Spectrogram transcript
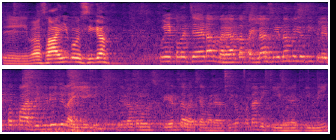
ਤੇ ਬਸ ਆਹੀ ਕੋਈ ਸੀਗਾ। ਉਹ ਇੱਕ ਬੱਚਾ ਜਿਹੜਾ ਮਰਿਆ ਤਾਂ ਪਹਿਲਾਂ ਸੀ ਨਾ, ਬਈ ਉਹਦੀ ਕਲਿੱਪ ਆਪਾਂ ਅੱਜ ਵੀਡੀਓ 'ਚ ਲਾਈ ਹੈਗੀ। ਜਿਹੜਾ ਤਰੋ ਸਪੇਅਰ ਦਾ ਬੱਚਾ ਮਰਿਆ ਸੀ ਉਹ ਪਤਾ ਨਹੀਂ ਕੀ ਹੋਇਆ, ਕੀ ਨਹੀਂ।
